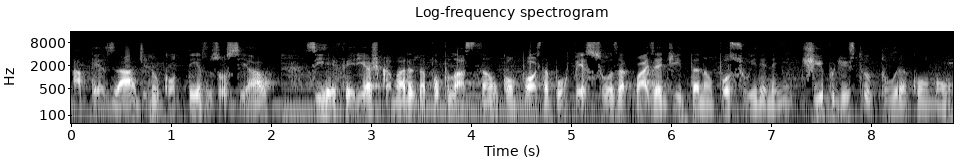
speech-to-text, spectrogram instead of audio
apesar de no contexto social se referir às camadas da população composta por pessoas a quais é dita não possuírem nenhum tipo de estrutura, como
